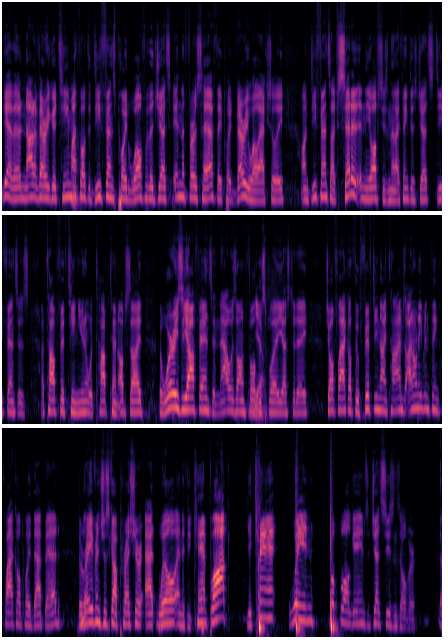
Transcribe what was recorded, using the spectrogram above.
Yeah, they're not a very good team. I thought the defense played well for the Jets in the first half. They played very well, actually. On defense, I've said it in the offseason that I think this Jets defense is a top 15 unit with top 10 upside. The worries the offense, and that was on full Yeah. display yesterday. Joe Flacco threw 59 times. I don't even think Flacco played that bad. The Ravens just got pressure at will, and if you can't block, you can't win football games. The Jets season's over. Uh,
